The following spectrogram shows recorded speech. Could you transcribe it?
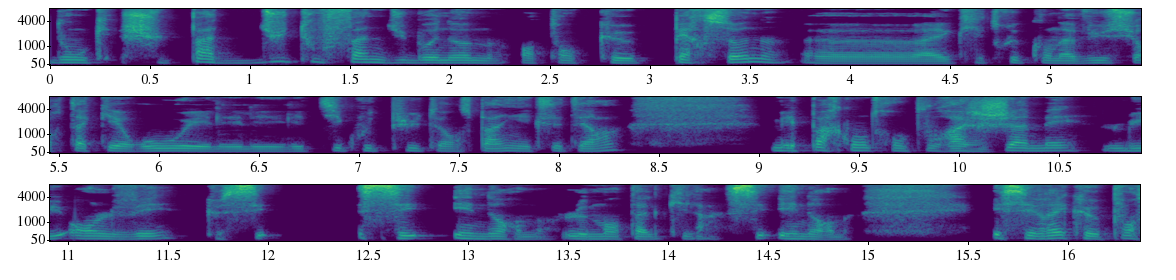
Donc, je suis pas du tout fan du bonhomme en tant que personne, euh, avec les trucs qu'on a vus sur Takeru et les, les, les, petits coups de pute en sparring, etc. Mais par contre, on pourra jamais lui enlever que c'est c'est énorme le mental qu'il a, c'est énorme. Et c'est vrai que pour,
